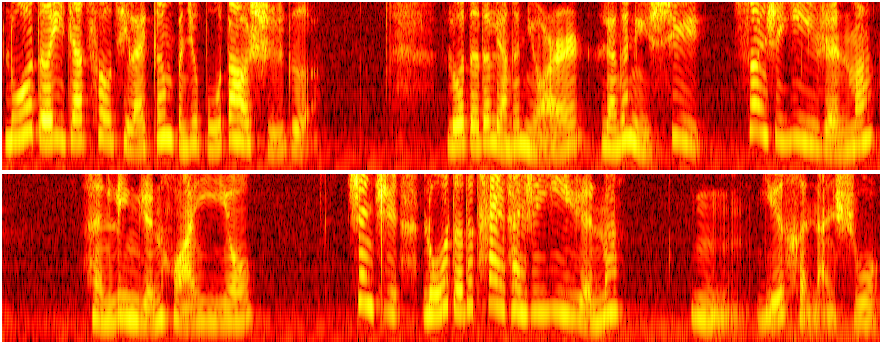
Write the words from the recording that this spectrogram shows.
罗德一家凑起来根本就不到十个。罗德的两个女儿、两个女婿算是义人吗？很令人怀疑哦。甚至罗德的太太是义人吗？嗯，也很难说。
